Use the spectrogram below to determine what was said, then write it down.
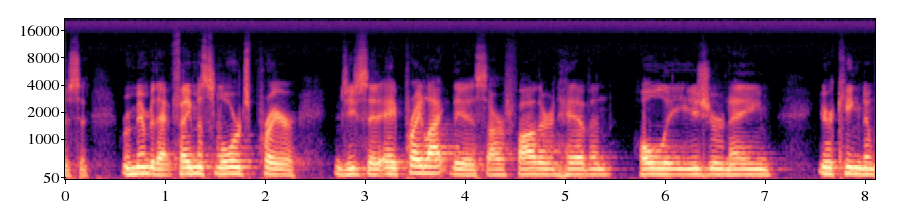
us. And remember that famous Lord's Prayer. And Jesus said, Hey, pray like this Our Father in heaven, holy is your name. Your kingdom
